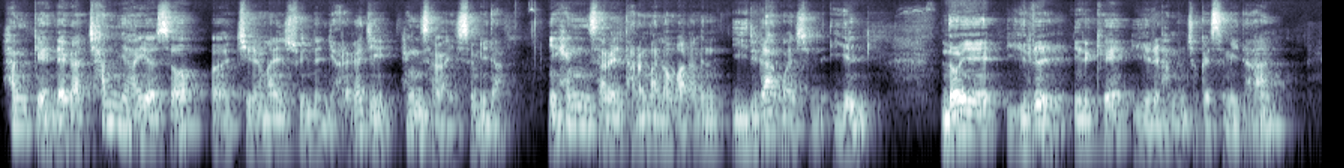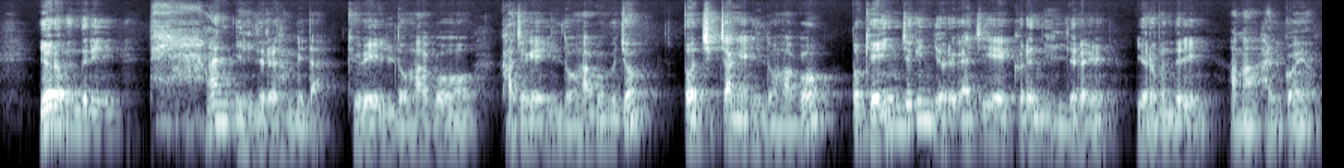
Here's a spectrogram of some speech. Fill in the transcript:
함께 내가 참여하여서 어, 진행할 수 있는 여러 가지 행사가 있습니다. 이 행사를 다른 말로 말하면 일이라고 할 수 있는 일. 너의 일을 이렇게 이해를 하면 좋겠습니다. 여러분들이 다양한 일들을 합니다. 교회 일도 하고, 가정의 일도 하고, 그죠? 또 직장의 일도 하고, 또 개인적인 여러 가지의 그런 일들을 여러분들이 아마 할 거예요.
